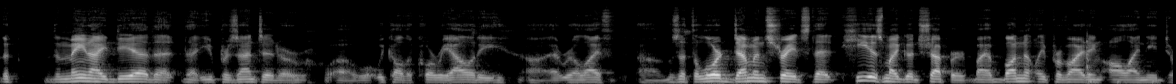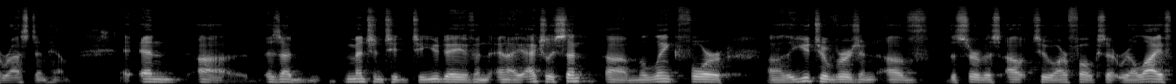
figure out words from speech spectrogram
the the main idea that that you presented, or uh, what we call the core reality uh, at real life, um, was that the Lord demonstrates that He is my good shepherd by abundantly providing all I need to rest in Him. And uh, as I mentioned to, to you, Dave, and, and I actually sent um, the link for uh, the YouTube version of the service out to our folks at Real Life.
